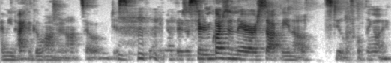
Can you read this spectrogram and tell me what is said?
I mean, I could go on and on. So just, you know, there's a certain question there, or stop me and I'll steal this whole thing away.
